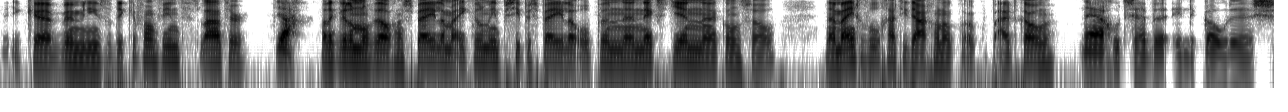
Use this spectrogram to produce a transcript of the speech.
Ik eh, ben benieuwd wat ik ervan vind later. Ja, Want ik wil hem nog wel gaan spelen, maar ik wil hem in principe spelen op een next-gen console. Naar mijn gevoel gaat hij daar gewoon ook, ook op uitkomen. Nou ja, goed, ze hebben in de codes,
